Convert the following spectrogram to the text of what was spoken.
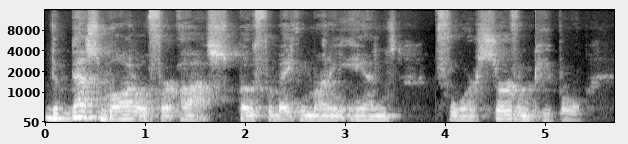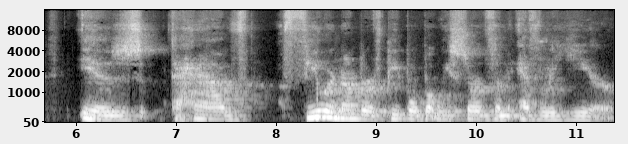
the best model for us both for making money and for serving people is to have a fewer number of people, but we serve them every year.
